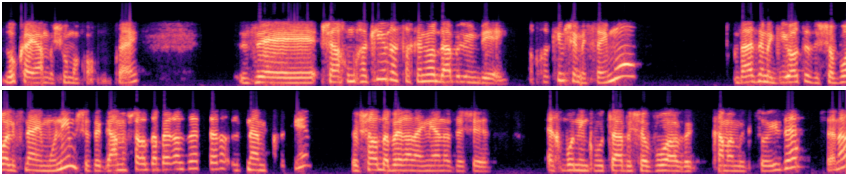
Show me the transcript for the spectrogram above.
לא קיים בשום מקום, אוקיי? זה שאנחנו מחכים לשחקניות WNBA. אנחנו מחכים שהם יסיימו, ואז הן מגיעות איזה שבוע לפני האימונים, שזה גם אפשר לדבר על זה, בסדר? לפני המשחקים, ואפשר לדבר על העניין הזה של איך בונים קבוצה בשבוע וכמה מקצועי זה, בסדר?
